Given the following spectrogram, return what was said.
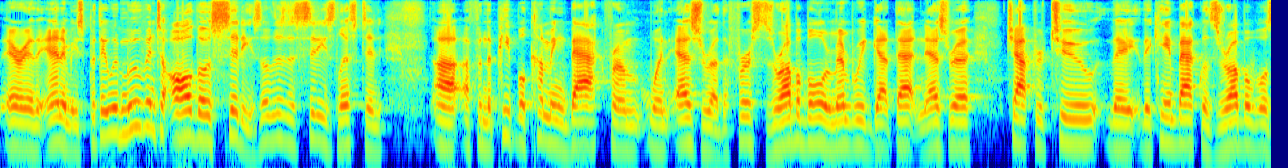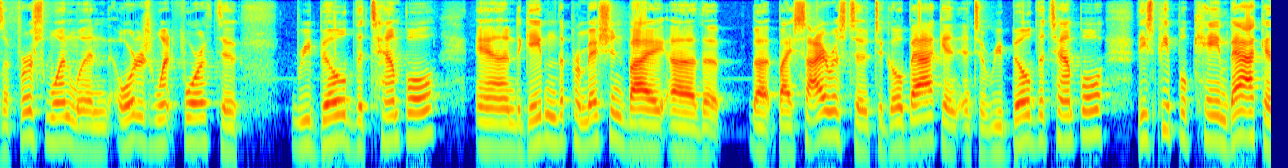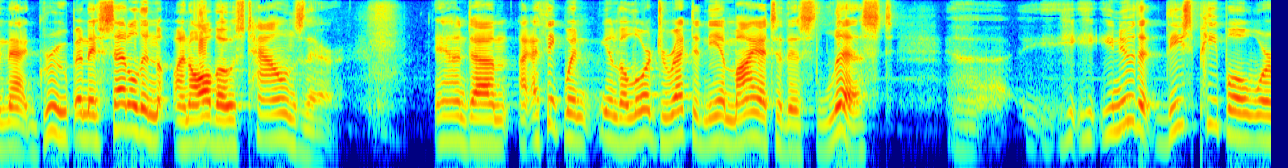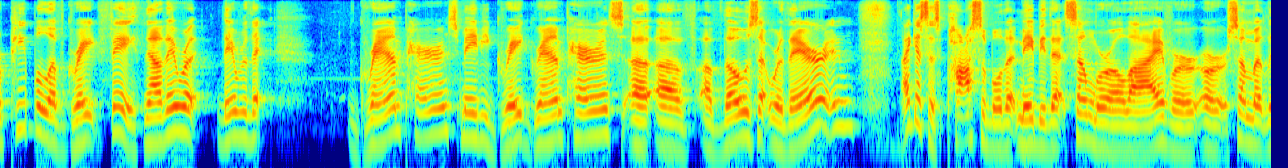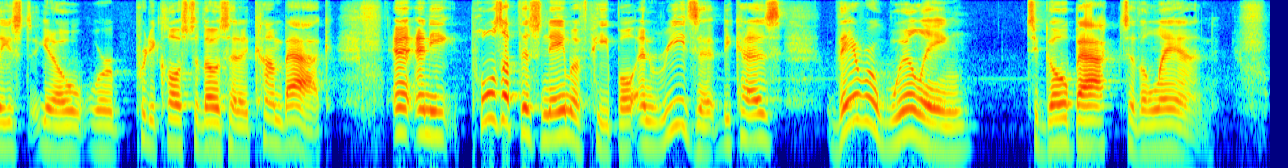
area of the enemies. But they would move into all those cities. Those are the cities listed uh, from the people coming back from when Ezra, the first Zerubbabel, remember we got that in Ezra chapter 2. They, they came back with Zerubbabel as the first one when orders went forth to rebuild the temple and gave them the permission by uh, the uh, by Cyrus to, to go back and, and to rebuild the temple. These people came back in that group and they settled in, in all those towns there. And um, I, I, think when you know, the Lord directed Nehemiah to this list, uh, he, he knew that these people were people of great faith. Now, they were, they were the grandparents, maybe great grandparents uh, of, of those that were there. And I guess it's possible that maybe that some were alive or, or some at least, you know, were pretty close to those that had come back. And, and he pulls up this name of people and reads it because they were willing to go back to the land.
